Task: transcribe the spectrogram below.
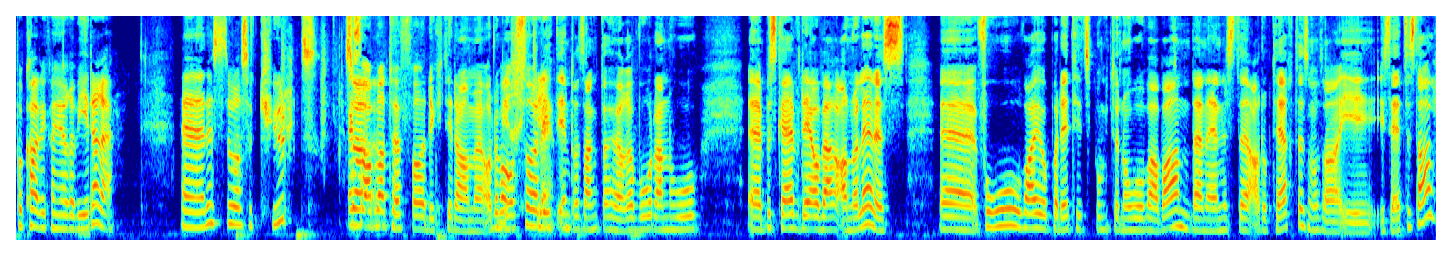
på hva vi kan gjøre videre. Eh, det var så kult. En Så, sabla tøff og dyktig dame. Og det var også litt interessant å høre hvordan hun eh, beskrev det å være annerledes. Eh, for hun var jo på det tidspunktet når hun var barn, den eneste adopterte, som hun sa, i, i Setesdal.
